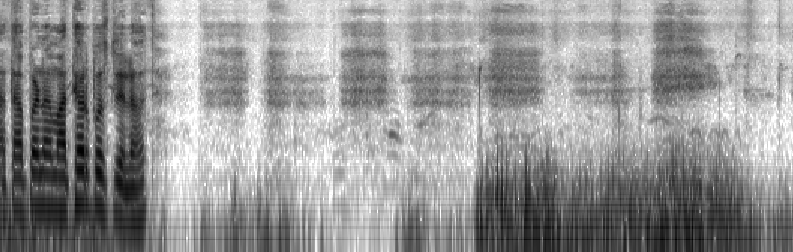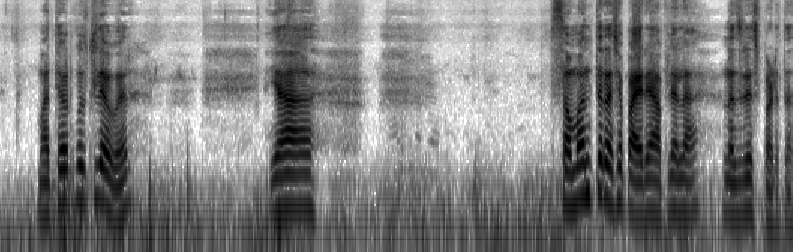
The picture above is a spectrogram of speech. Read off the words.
आता आपण माथ्यावर पोचलेलो आहोत. माथ्यावर पोचल्यावर या समांतर अशा पायऱ्या आपल्याला नजरेस पडतात.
